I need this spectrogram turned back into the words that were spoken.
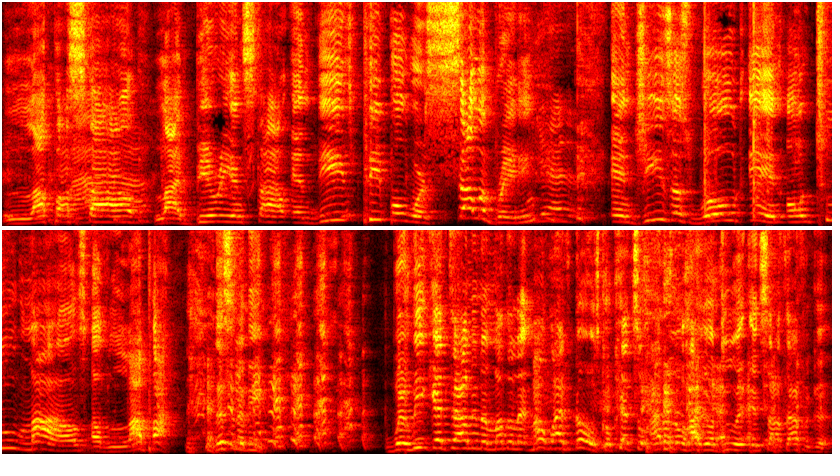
Lapa style, Liberian style, and these people were celebrating. Yes. And Jesus rode in on two miles of Lapa. Listen to me. When we get down in the motherland, my wife knows, Koketso, I don't know how you'll do it in South Africa.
